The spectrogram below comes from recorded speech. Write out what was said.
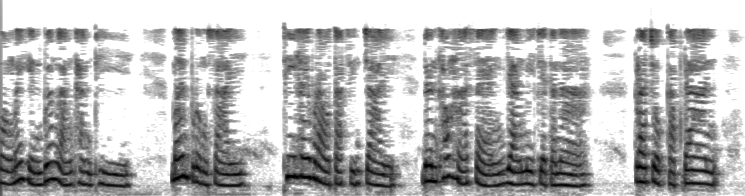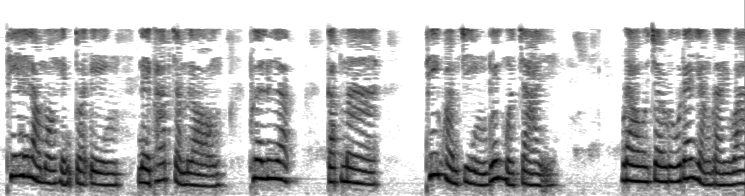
มองไม่เห็นเบื้องหลังทันที ม่านโปร่งใส ที่ให้เราตัดสินใจ เดินเข้าหาแสงอย่างมีเจตนา กระจกกลับด้าน ที่ให้เรามองเห็นตัวเองในภาพจำลอง เพื่อเลือกกลับมา ที่ความจริงด้วยหัวใจ เราจะรู้ได้อย่างไรว่า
